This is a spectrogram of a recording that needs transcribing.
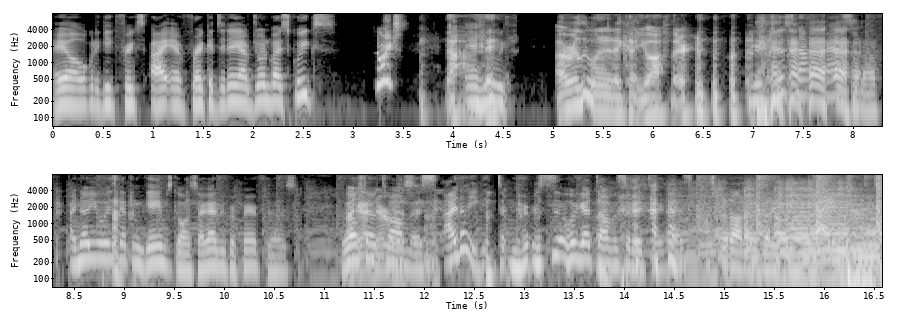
Hey, y'all, welcome to Geek Freaks. I am Frank, and today I'm joined by Squeaks. Squeaks. Oh, we, I really wanted to cut you off there. you're just not fast enough. I know you always get them games going, so I got to be prepared for those. We I also got have nervous. Thomas. I know you get t- nervous. we got Thomas today too, guys. What's going on, everybody?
